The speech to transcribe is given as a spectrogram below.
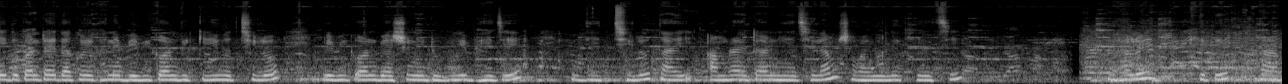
এই দোকানটায়। দেখো, এখানে বেবিকর্ন বিক্রি হচ্ছিল। বেবিকর্ন বেসনে ডুবিয়ে ভেজে দিচ্ছিল, তাই আমরা এটা নিয়েছিলাম। সবাই মিলে খেয়েছি। ভালোই খেতে খারাপ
